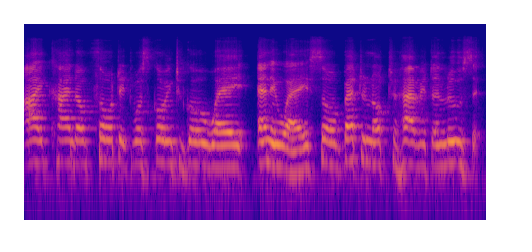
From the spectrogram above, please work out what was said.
I kind of thought it was going to go away anyway, so better not to have it and lose it.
